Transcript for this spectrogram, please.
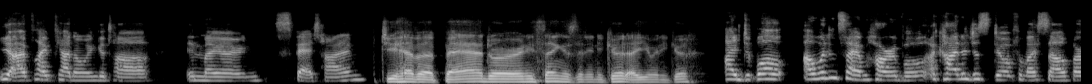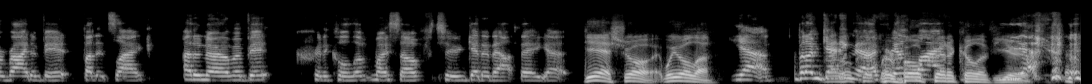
Yeah, I play piano and guitar in my own spare time. Do you have a band or anything? Is it any good? Are you any good? I do, well, I wouldn't say I'm horrible. I kind of just do it for myself. I write a bit, but it's like I don't know. I'm a bit critical of myself to get it out there yet. Yeah, sure. We all are. Yeah, but I'm getting we're there. all, I we're all like critical of you. yeah,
